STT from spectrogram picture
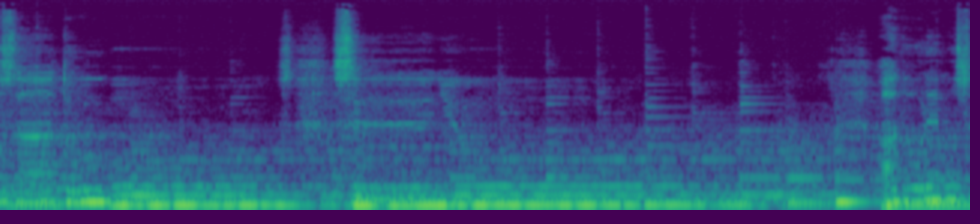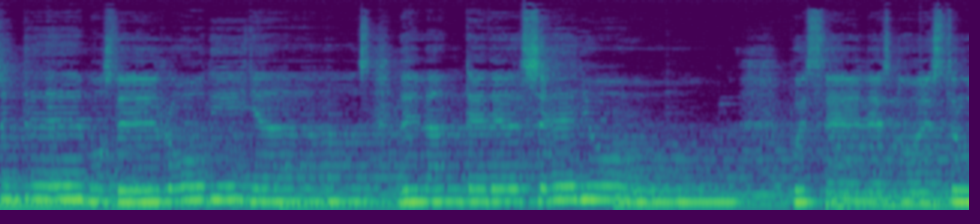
a tu voz, Señor. Adoremos, entremos de rodillas delante del Señor, pues Él es nuestro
